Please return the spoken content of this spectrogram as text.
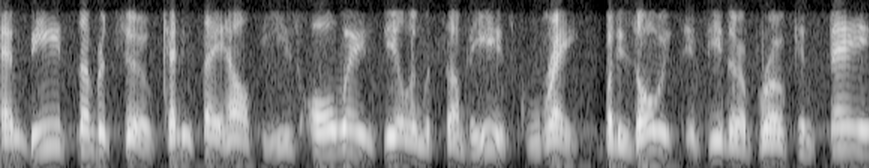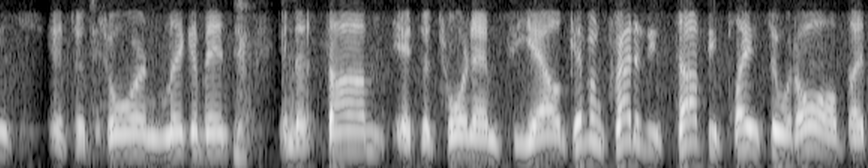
Embiid's number two. Can he stay healthy? He's always dealing with something. He is great, but he's always it's either a broken face, it's a torn ligament in the thumb, it's a torn MCL. Give him credit. He's tough. He plays through it all, but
